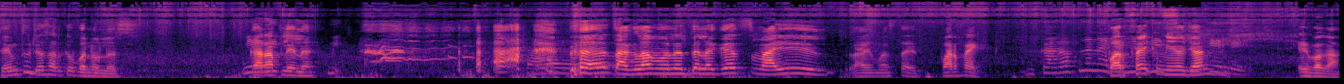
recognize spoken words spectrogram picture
सेम तुझ्यासारखं बनवलंस. मी करापलेलं मी- चांगला बोलत तर लगेच स्माईल नाही मस्त आहे परफेक्ट करपलं नाही Perfect मी crispy नियोजन. केले. हे बघा.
